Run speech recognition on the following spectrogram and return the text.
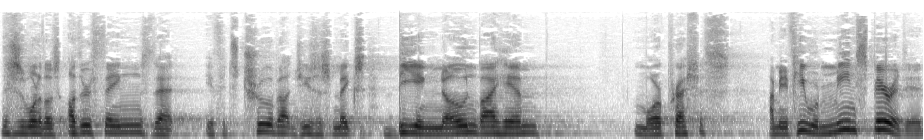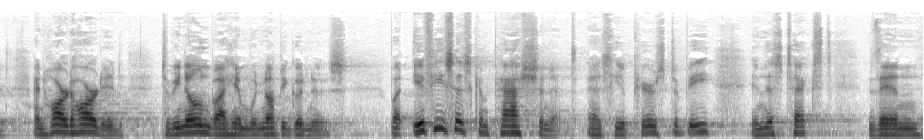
This is one of those other things that, if it's true about Jesus, makes being known by him more precious. I mean, if he were mean spirited and hard hearted, to be known by him would not be good news. But if he's as compassionate as he appears to be in this text, then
